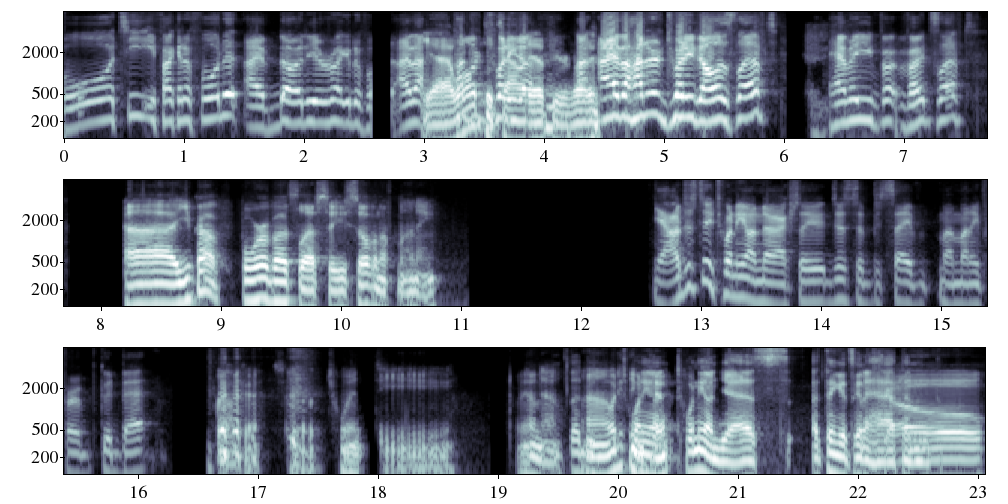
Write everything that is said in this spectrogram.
forty if I can afford it. I have no idea if I can afford it. I have yeah, we'll have to 120 tally up here, buddy. I have 120 dollars left. How many vo- votes left? Uh, you've got four votes left, so you still have enough money. Yeah, I'll just do 20 on no actually, just to save my money for a good bet. Okay, so 20. 20 on now. Uh, what do you 20 think? on 20 on yes. I think it's gonna Let's happen. go.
